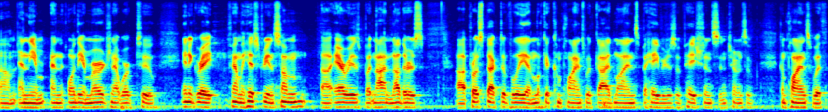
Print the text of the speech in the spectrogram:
um, and the and, or the eMERGE network to integrate family history in some uh, areas but not in others uh, prospectively and look at compliance with guidelines, behaviors of patients in terms of compliance with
